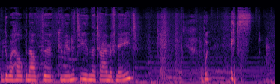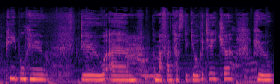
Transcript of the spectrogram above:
they were helping out the community in the time of need. But it's people who do um, my fantastic yoga teacher who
